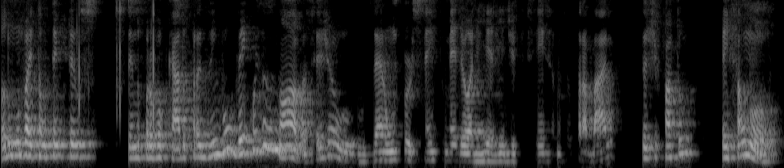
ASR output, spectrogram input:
Todo mundo vai estar o tempo tendo, sendo provocado para desenvolver coisas novas, seja o 0,1% melhoria ali de eficiência no seu trabalho, seja de fato pensar o um novo.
